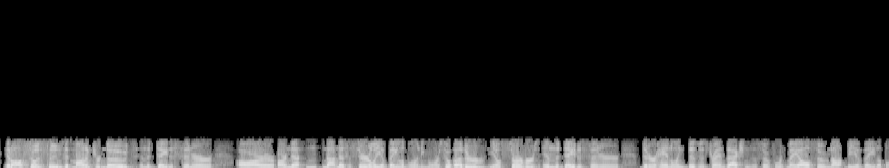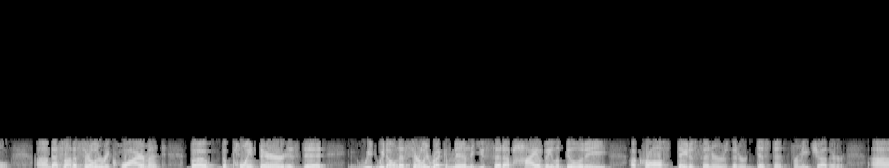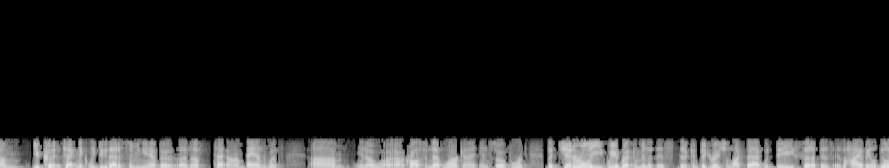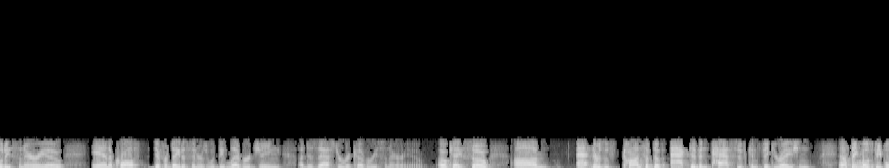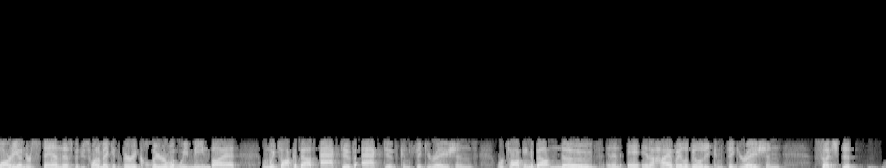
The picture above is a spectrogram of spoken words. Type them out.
It also assumes that monitor nodes in the data center are are not not necessarily available anymore. So other you know servers in the data center that are handling business transactions and so forth may also not be available. Um, that's not necessarily a requirement, but the point there is that we we don't necessarily recommend that you set up high availability across data centers that are distant from each other. Um, you could technically do that, assuming you have the, enough um, bandwidth um, you know, uh, across the network and, and, so forth. But generally, we would recommend that, this, that a configuration like that would be set up as, as a high availability scenario and across different data centers would be leveraging a disaster recovery scenario. Okay, so um, at, there's this concept of active and passive configuration. And I think most people already understand this, but just want to make it very clear what we mean by it. When we talk about active-active configurations, we're talking about nodes in, an, in a high availability configuration such that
